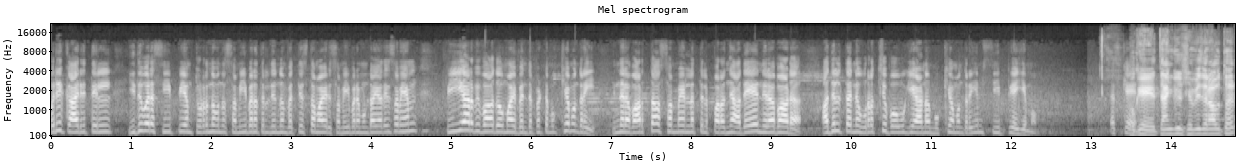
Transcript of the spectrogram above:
ഒരു കാര്യത്തിൽ ഇതുവരെ സി പി എം തുടർന്നു വന്ന സമീപനത്തിൽ നിന്നും വ്യത്യസ്തമായ ഒരു സമീപനം ഉണ്ടായി അതേസമയം പി ആർ വിവാദവുമായി ബന്ധപ്പെട്ട് മുഖ്യമന്ത്രി ഇന്നലെ വാർത്താ സമ്മേളനത്തിൽ പറഞ്ഞ അതേ നിലപാട് അതിൽ തന്നെ ഉറച്ചു പോവുകയാണ് മുഖ്യമന്ത്രിയും സി പി ഐ എമ്മും. Okay thank you Shabeed Rowther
